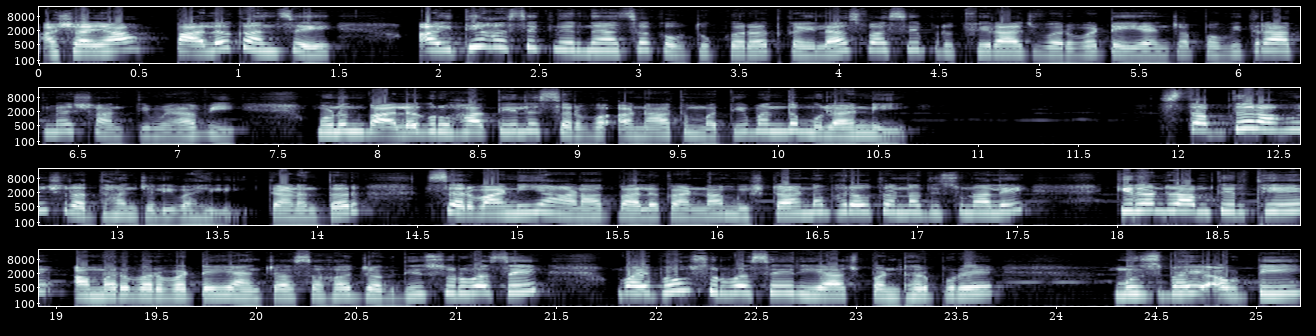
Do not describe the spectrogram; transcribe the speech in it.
अशा या पालकांचे ऐतिहासिक निर्णयाचं कौतुक करत कैलासवासी पृथ्वीराज वरवटे यांच्या पवित्र आत्म्यात शांती मिळावी म्हणून बालगृहातील सर्व अनाथ मतिमंद मुलांनी स्तब्ध राहून श्रद्धांजली वाहिली. त्यानंतर सर्वांनी या अनाथ बालकांना मिष्टान्न भरवताना दिसून आले. किरण रामतीर्थे अमर वरवटे यांच्यासह जगदीश सुरवसे वैभव सुरवसे रियाज पंढरपुरे मुसभाई औटी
